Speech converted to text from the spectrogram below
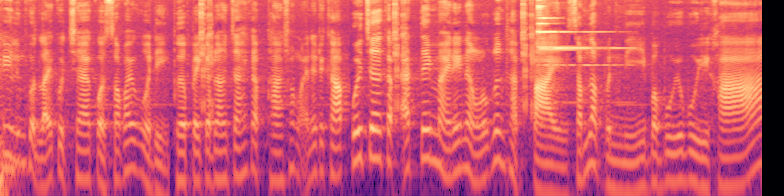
ก็อย่าลืมกดไลค์กดแชร์กดซับสไครต์กดดิ่งเพื่อเป็นกำลังใจให้กับทางช่องไอด้วยนะครับไว้เจอกับแอดได้ใหม่ในหนังโลกเรื่องถัดไปสำหรับวันนี้บาบุยบุยครับ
